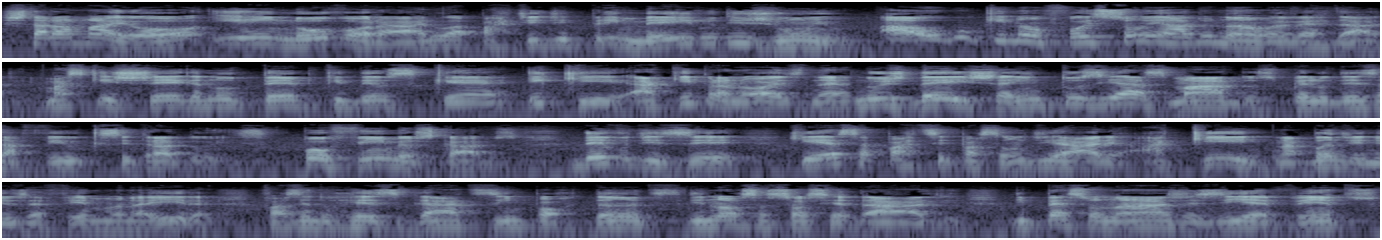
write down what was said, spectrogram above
estará maior e em novo horário a partir de 1 de junho. Algo que não foi sonhado, não, é verdade, mas que chega no tempo que Deus quer e que, aqui para nós, né, nos deixa entusiasmados pelo desafio que se traduz. Por fim, meus caros, devo dizer que essa participação diária aqui na Band News FM Manaíra, fazendo resgates importantes de nossa sociedade, de personagens e eventos,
